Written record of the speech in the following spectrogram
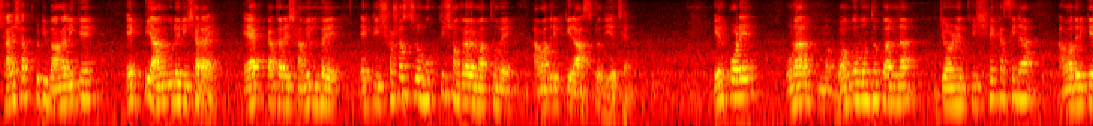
সাড়ে সাত কোটি বাঙালিকে একটি আঙ্গুলের ইশারায় এক কাতারে সামিল হয়ে একটি সশস্ত্র মুক্তি সংগ্রামের মাধ্যমে আমাদের একটি রাষ্ট্র দিয়েছেন। এরপরে ওনার বঙ্গবন্ধু কন্যা জননেত্রী শেখ হাসিনা আমাদেরকে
